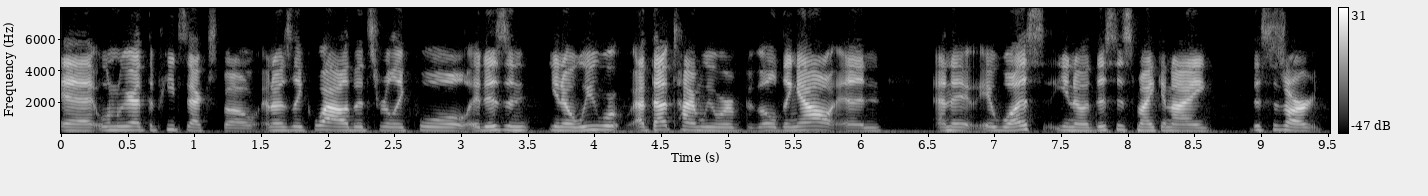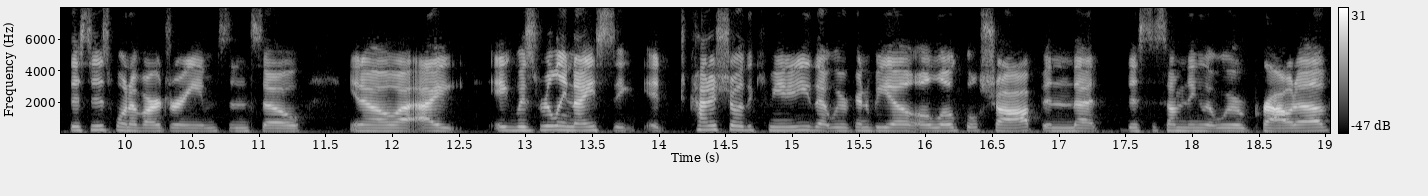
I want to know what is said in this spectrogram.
Uh when we were at the Pizza Expo, and I was like, "Wow, that's really cool." It isn't, you know, we were at that time we were building out, and and it, it was, you know, this is Mike and I. This is our, this is one of our dreams, and so, you know, I it was really nice. It, it kind of showed the community that we were going to be a, a, local shop and that this is something that we were proud of.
